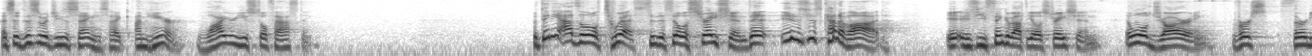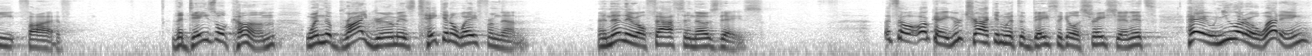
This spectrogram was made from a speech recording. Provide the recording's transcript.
And so this is what Jesus is saying. He's like, I'm here. Why are you still fasting? But then he adds a little twist to this illustration that is just kind of odd if you think about the illustration, a little jarring. Verse 35. The days will come when the bridegroom is taken away from them, and then they will fast in those days. And so, okay, you're tracking with the basic illustration. It's, hey, when you go to a wedding,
